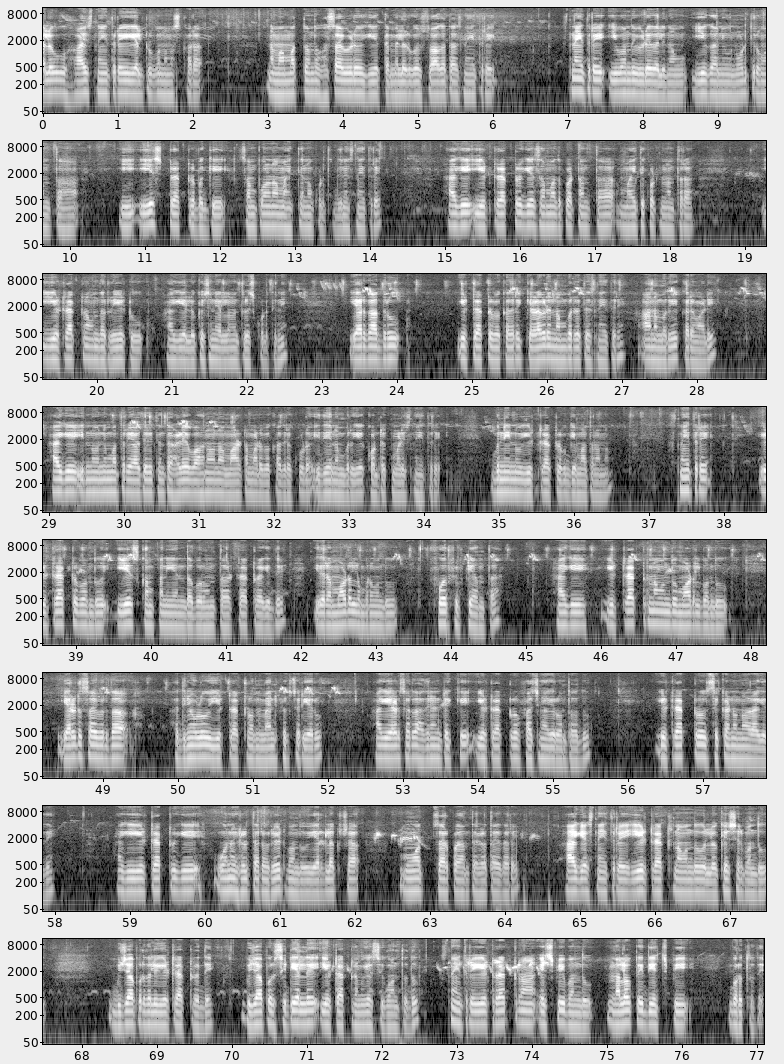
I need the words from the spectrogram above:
Hello, hi ಸ್ನೇಹಿತರೆ, ಎಲ್ರಿಗೂ ನಮಸ್ಕಾರ. ನಮ್ಮ ಮತ್ತೊಂದು ಹೊಸ ವಿಡಿಯೋಗೆ ತಮ್ಮೆಲ್ಲರಿಗೂ ಸ್ವಾಗತ ಸ್ನೇಹಿತರೆ. ಸ್ನೇಹಿತರೆ, ಈ ಒಂದು ವಿಡಿಯೋದಲ್ಲಿ ನಾವು ಈಗ ನೀವು ನೋಡ್ತಿರುವಂತಹ ಈ ಏಸ್ ಟ್ರ್ಯಾಕ್ಟರ್ ಬಗ್ಗೆ ಸಂಪೂರ್ಣ ಮಾಹಿತಿಯನ್ನು ಕೊಡ್ತಿದ್ದೇನೆ ಸ್ನೇಹಿತರೆ. ಹಾಗೆ ಈ ಟ್ರ್ಯಾಕ್ಟರ್ಗೆ ಸಂಬಂಧಪಟ್ಟಂತಹ ಮಾಹಿತಿ ಕೊಟ್ಟ ನಂತರ ಈ ಟ್ರ್ಯಾಕ್ಟರ್ನ ಒಂದು ರೇಟು, ಹಾಗೆ ಲೊಕೇಶನ್ ಎಲ್ಲನೂ ತಿಳಿಸ್ಕೊಡ್ತೀನಿ. ಯಾರಿಗಾದರೂ ಈ ಟ್ರ್ಯಾಕ್ಟರ್ ಬೇಕಾದರೆ ಕೆಳಗಡೆ ನಂಬರ್ ಇರುತ್ತೆ ಸ್ನೇಹಿತರೆ, ಆ ನಂಬರ್ಗೆ ಕರೆ ಮಾಡಿ. ಹಾಗೆ ಇನ್ನು ನಿಮ್ಮ ಹತ್ರ ಯಾವುದೇ ರೀತಿಯಂಥ ಹಳೆಯ ವಾಹನವನ್ನು ಮಾರಾಟ ಮಾಡಬೇಕಾದ್ರೆ ಕೂಡ ಇದೇ ನಂಬರಿಗೆ ಕಾಂಟ್ಯಾಕ್ಟ್ ಮಾಡಿ ಸ್ನೇಹಿತರೆ. ಬನ್ನಿ, ಇನ್ನು ಈ ಟ್ರ್ಯಾಕ್ಟರ್ ಬಗ್ಗೆ ಮಾತಾಡೋಣ ಸ್ನೇಹಿತರೆ, ಈ ಟ್ರ್ಯಾಕ್ಟರ್ ಬಂದು ಇ ಎಸ್ ಕಂಪನಿಯಿಂದ ಬರುವಂಥ ಟ್ರ್ಯಾಕ್ಟರ್ ಆಗಿದ್ದರೆ ಇದರ ಮಾಡೆಲ್ ನಂಬರ್ ಒಂದು ಫೋರ್ ಫಿಫ್ಟಿ ಅಂತ. ಹಾಗೆ ಈ ಟ್ರ್ಯಾಕ್ಟರ್ನ ಒಂದು ಮಾಡೆಲ್ ಬಂದು ಎರಡು ಸಾವಿರದ ಹದಿನೇಳು ಈ ಟ್ರ್ಯಾಕ್ಟರ್ ಒಂದು ಮ್ಯಾನುಫ್ಯಾಕ್ಚರ್ ಇಯರು ಹಾಗೆ ಎರಡು ಸಾವಿರದ ಹದಿನೆಂಟಕ್ಕೆ ಈ ಟ್ರ್ಯಾಕ್ಟ್ರು ಫಾಚಿಂಗ್ ಆಗಿರುವಂಥದ್ದು ಈ ಟ್ರ್ಯಾಕ್ಟ್ರು ಸೆಕೆಂಡ್ ಓನರ್ ಆಗಿದೆ. ಹಾಗೆ ಈ ಟ್ರ್ಯಾಕ್ಟ್ರಿಗೆ ಓನರ್ ಹೇಳ್ತಾ ಇರೋ ರೇಟ್ ಬಂದು ಎರಡು ಲಕ್ಷ ಮೂವತ್ತು ಸಾವಿರ ರೂಪಾಯಿ ಅಂತ ಹೇಳ್ತಾ ಇದ್ದಾರೆ. ಹಾಗೆ ಸ್ನೇಹಿತರೆ, ಈ ಟ್ರ್ಯಾಕ್ಟ್ರ್ನ ಒಂದು ಲೊಕೇಶನ್ ಬಂದು ಬಿಜಾಪುರದಲ್ಲಿ ಈ ಟ್ರ್ಯಾಕ್ಟರ್ ಇದೆ. ಬಿಜಾಪುರ ಸಿಟಿಯಲ್ಲೇ ಈ ಟ್ರ್ಯಾಕ್ಟರ್ ನಮಗೆ ಸಿಗುವಂಥದ್ದು. ಸ್ನೇಹಿತರೆ, ಈ ಟ್ರ್ಯಾಕ್ಟ್ರ್ನ ಎಚ್ ಪಿ ಬಂದು ನಲವತ್ತೈದು ಎಚ್ ಪಿ ಬರುತ್ತದೆ.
